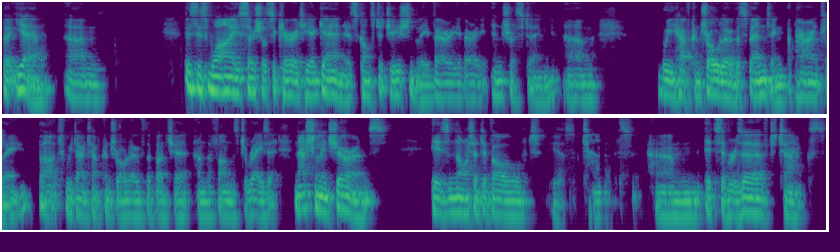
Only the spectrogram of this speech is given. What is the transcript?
But yeah, um, this is why Social Security, again, is constitutionally very, very interesting. Um, we have control over spending, apparently, but we don't have control over the budget and the funds to raise it. National insurance is not a devolved yes. tax, um, it's a reserved tax.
